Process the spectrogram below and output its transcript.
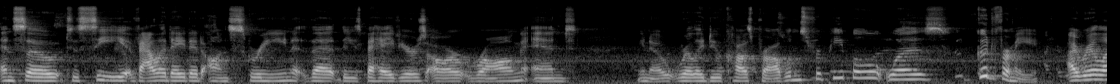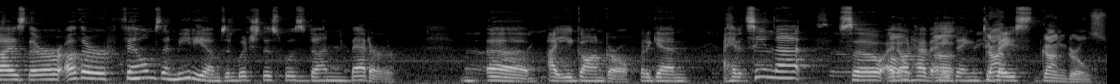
And so to see validated on screen that these behaviors are wrong and, you know, really do cause problems for people was good for me. I realized there are other films and mediums in which this was done better uh, i.e., Gone Girl. But again, I haven't seen that, so I don't have Oh, uh, anything to Gone, base. Gone Girl's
